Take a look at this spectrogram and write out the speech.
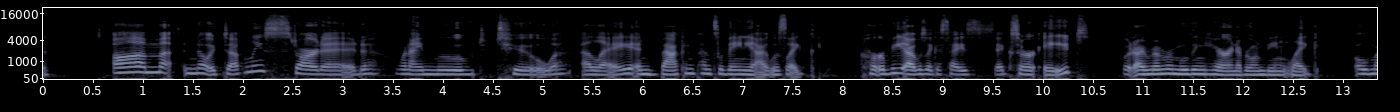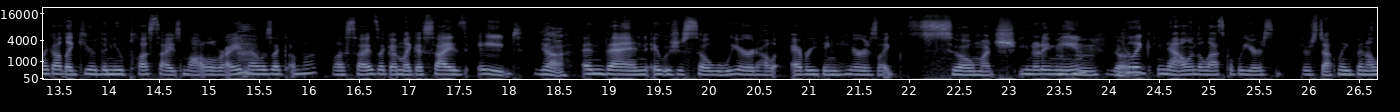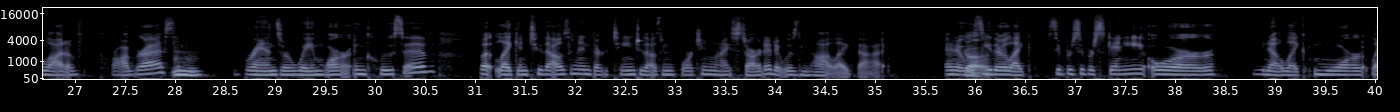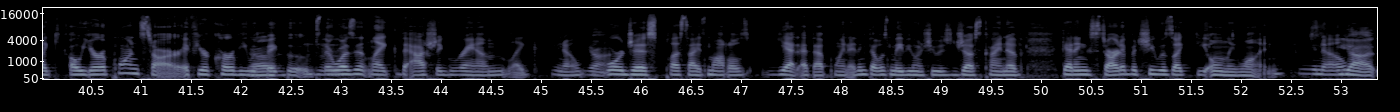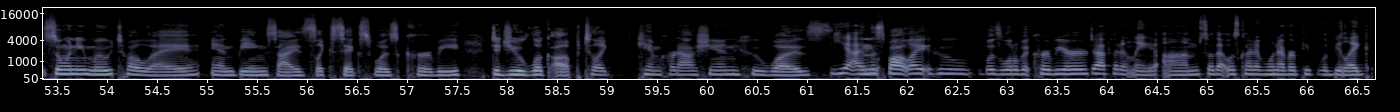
Um, no, it definitely started when I moved to LA and back in Pennsylvania I was like curvy. I was like a size 6 or 8, but I remember moving here and everyone being like "Oh my god, like you're the new plus size model, right?" And I was like, "I'm not plus size. Like I'm like a size 8." Yeah. And then it was just so weird how everything here is like so much, you know what I mean? Mm-hmm. I feel like now in the last couple of years there's definitely been a lot of progress and Mm-hmm. brands are way more inclusive, but like in 2013, 2014 when I started, it was not like that. And it was either like super super skinny or you know, like more like, oh, you're a porn star if you're curvy with Yeah. big boobs. There wasn't like the Ashley Graham, like, you know, Mm-hmm. Yeah. gorgeous plus size models yet at that point. I think that was maybe when she was just kind of getting started, but she was like the only one, you know? Yeah. So when you moved to LA and being size like six was curvy, did you look up to like Kim Kardashian, who was Yeah, in the spotlight, who was a little bit curvier? Definitely. Um, so that was kind of whenever people would be like,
